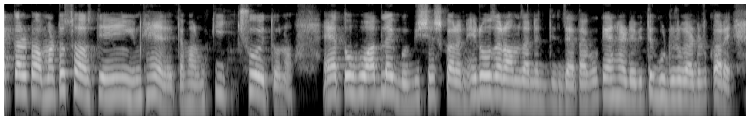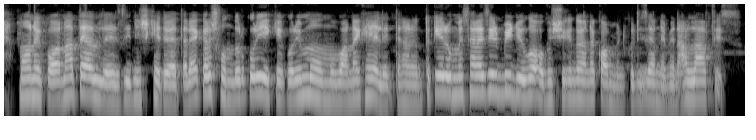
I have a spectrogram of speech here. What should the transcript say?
এক কারও টমেটো সস দিয়ে খাইয়ে নিতাম আর কিচ্ছু হইতো না। এত সোয়াদ লাগবে, বিশ্বাস করেন, এই রোজা রমজানের দিন যায়, তাকে ক্যান হাডের ভিতরে গুডুর গাডুর করে? মনে কর না, তেল জিনিস খেতে হয়, তারা একেবারে সুন্দর করে একে করে মোমো বানায় খাইয়ে নিতে তো কেরম সারাইজের ভিডিও অবশ্যই কিন্তু কমেন্ট করে জানাবেন। আল্লাহ হাফিজ।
